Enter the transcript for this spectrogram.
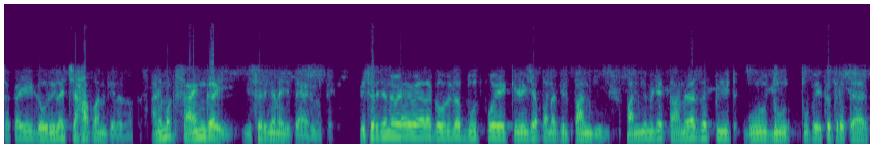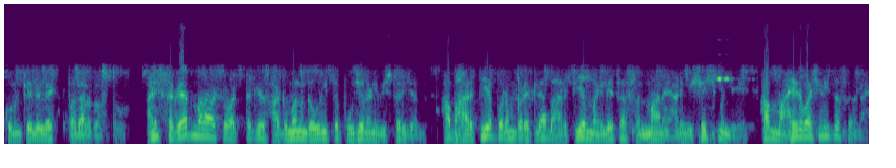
सकाळी गौरीला चहापान केलं जातं. आणि मग सायंकाळी विसर्जनाची तयारी होते. विसर्जन वेळे- वेळेला गौरीला दूध पोहे केळीच्या पानातील पानगी. पानगी म्हणजे तांदळाचं पीठ गूळ दूध तूप एकत्र तयार करून केलेला एक पदार्थ असतो. आणि सगळ्यात मला असं वाटतं की आगमन गौरीचं पूजन आणि विसर्जन हा भारतीय परंपरेतल्या भारतीय महिलेचा सन्मान आहे. आणि विशेष म्हणजे हा माहेरवाशिणीचा सण आहे.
